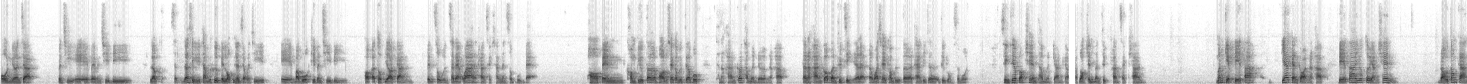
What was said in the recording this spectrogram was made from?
โอนเงินจากบัญชี A ไปบัญชี B แล้วแล้วสิ่งที่ทำก็คือเป็นลบเงินจากบัญชี A มาบวกที่บัญชี B พอกระทบยอดกันเป็นศูนย์แสดงว่า transaction นั้นสมบูรณ์แบบ พอเป็นคอมพิวเตอร์พอเราใช้คอมพิวเตอร์ปุ๊บ ธนาคารก็ทำเหมือนเดิมนะครับ ธนาคารก็บันทึกสิ่งนี้แหละ แต่ว่าใช้คอมพิวเตอร์แทนที่จะบันทึกลงสมุด สิ่งที่บล็อกเชนทำเหมือนกันครับ บล็อกเชนบันทึก transaction มันเก็บ Data แยกกันก่อนนะครับ Data ยกตัวอย่างเช่น เราต้องการ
